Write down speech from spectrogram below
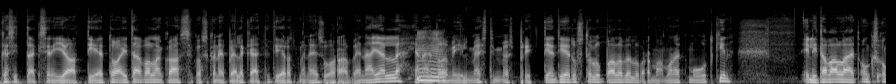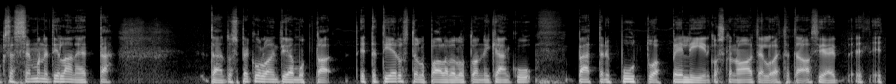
käsittääkseni jaa tietoa Itävallan kanssa, koska ne pelkää, että tiedot menee suoraan Venäjälle. Ja näin mm-hmm. toimii ilmeisesti myös brittien tiedustelupalvelu, varmaan monet muutkin. Eli tavallaan, että onko, onko tässä semmoinen tilanne, että tämä on spekulointia, mutta että tiedustelupalvelut on ikään kuin päättänyt puuttua peliin, koska ne on ajatellut, että tämä asia että et,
